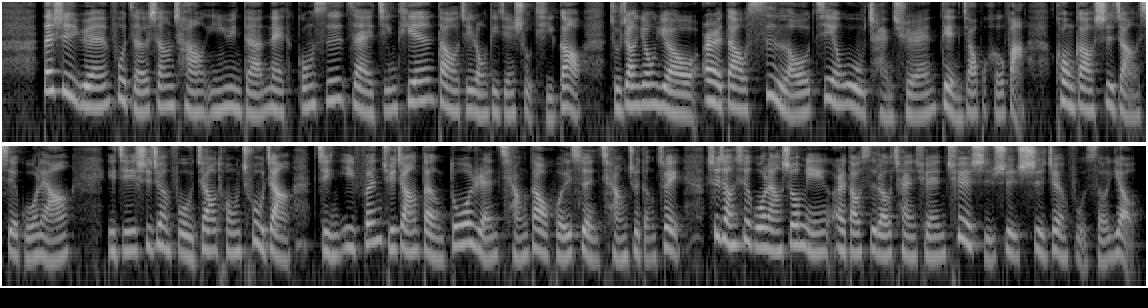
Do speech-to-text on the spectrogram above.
但是，原负责商场营运的 Net 公司在今天到基隆地检署提告，主张拥有二到四楼建物产权点交不合法，控告市长谢国良以及市政府交通处长、锦义分局长等多人强盗毁损、强制等罪。市长谢国良说明，二到四楼产权确实是市政府所有。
